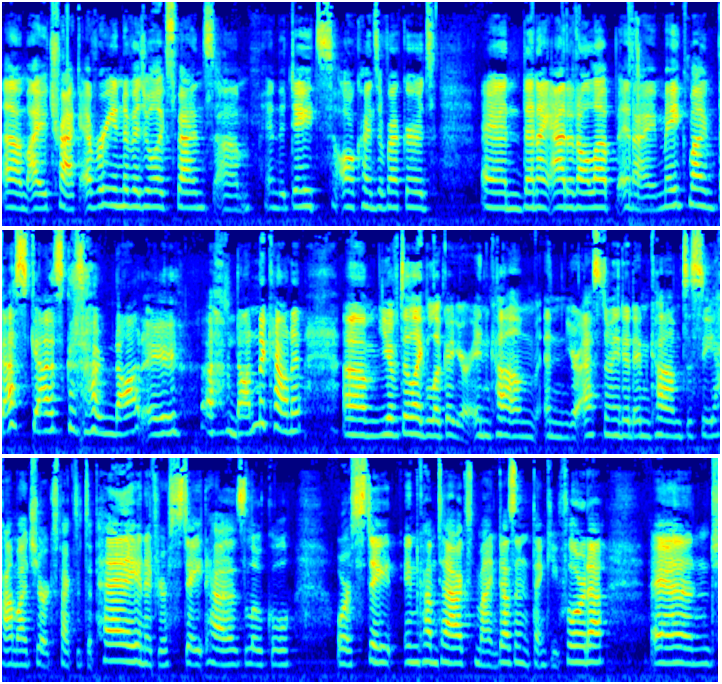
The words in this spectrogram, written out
Um, I track every individual expense um, and the dates, all kinds of records and then I add it all up and I make my best guess because I'm not a I'm not an accountant. Um, you have to like look at your income and your estimated income to see how much you're expected to pay, and if your state has local or state income tax. Mine doesn't. Thank you, Florida. And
